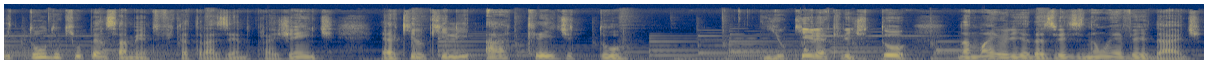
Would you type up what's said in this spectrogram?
E tudo que o pensamento fica trazendo para a gente é aquilo que ele acreditou. E o que ele acreditou, na maioria das vezes, não é verdade,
